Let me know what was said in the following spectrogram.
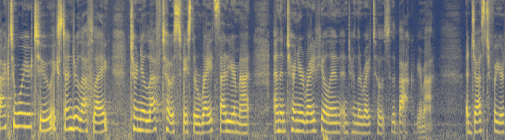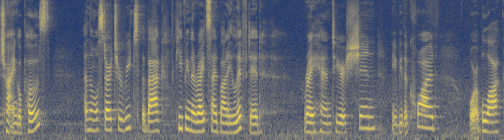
Back to warrior two, extend your left leg, turn your left toes face the right side of your mat, and then turn your right heel in and turn the right toes to the back of your mat. Adjust for your triangle pose, and then we'll start to reach the back, keeping the right side body lifted. Right hand to your shin, maybe the quad or a block.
